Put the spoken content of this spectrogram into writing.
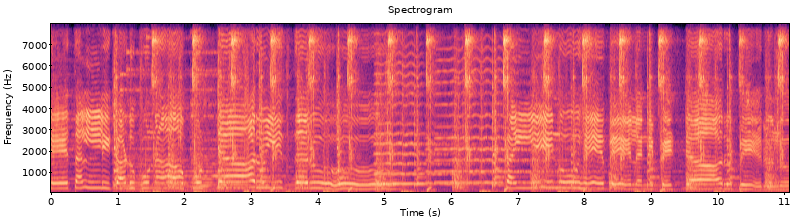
ఒకే తల్లి కడుపున పుట్టారు ఇద్దరు. కయ్యను హేబేలని పెట్టారు పేరులు.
